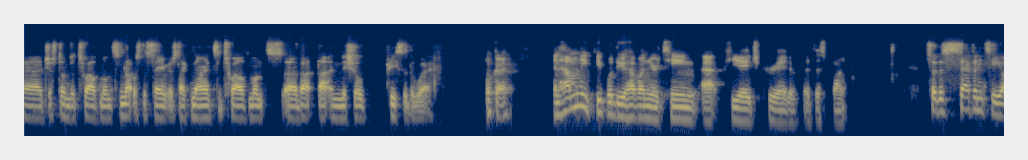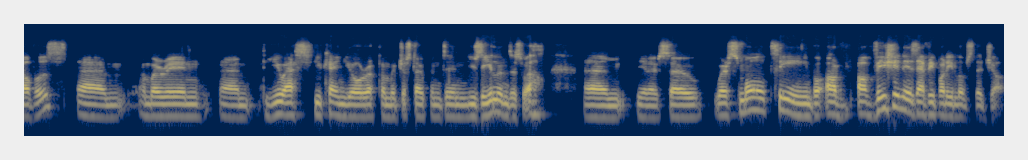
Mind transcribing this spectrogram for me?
uh, just under 12 months. And that was the same. It was like nine to 12 months, uh, that, that initial piece of the work. Okay. And how many people do you have on your team at PH Creative at this point? So there's 70 of us, um, and we're in um, the US, UK, and Europe, and we've just opened in New Zealand as well. Um, you know, so we're a small team, but our our vision is everybody loves their job.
